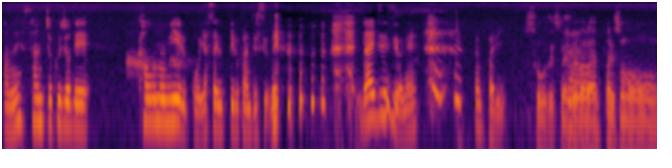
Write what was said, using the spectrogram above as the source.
あのね、産直所で顔の見えるこう野菜売ってる感じですよね。大事ですよね。やっぱり。そうですね。はい。だからやっぱりその、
